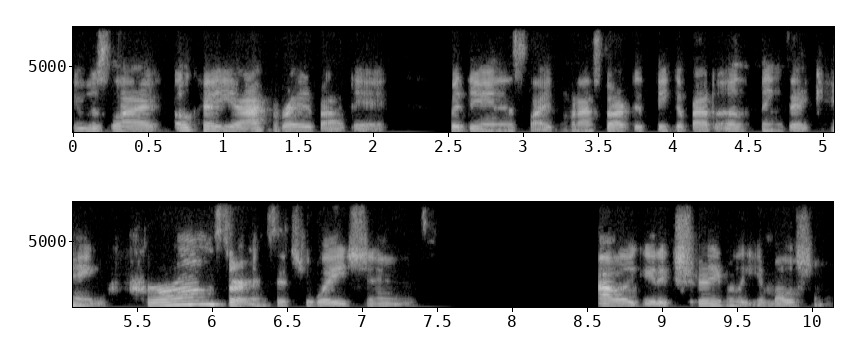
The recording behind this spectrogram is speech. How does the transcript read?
it was like, okay, yeah, I can write about that. But then it's like when I started to think about the other things that came from certain situations, I would get extremely emotional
